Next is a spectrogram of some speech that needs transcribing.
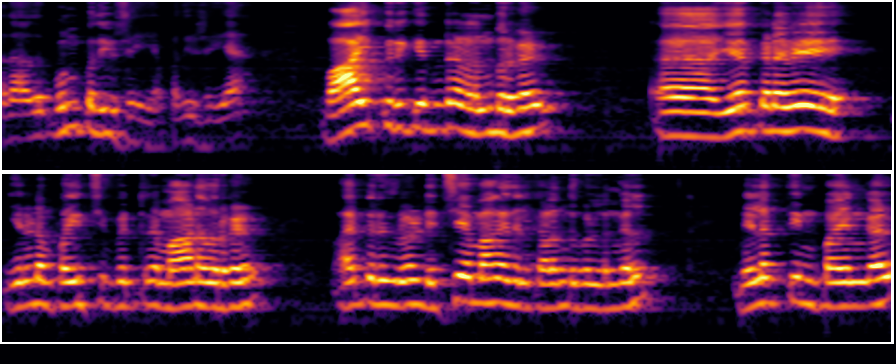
அதாவது முன்பதிவு செய்ய பதிவு செய்ய. வாய்ப்பு இருக்கின்ற நண்பர்கள் ஏற்கனவே என்னிடம் பயிற்சி பெற்ற மாணவர்கள் வாய்ப்பு இருக்கிறவர்கள் நிச்சயமாக இதில் கலந்து கொள்ளுங்கள். நிலத்தின் பயன்கள்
